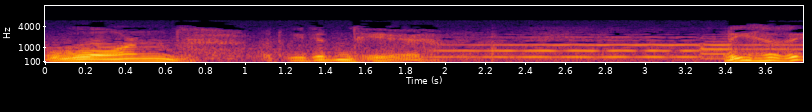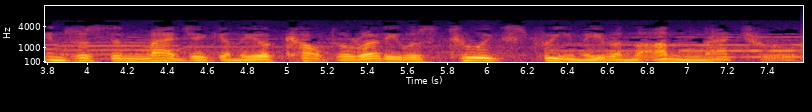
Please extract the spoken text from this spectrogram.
Warned, but we didn't hear. Lisa's interest in magic and the occult already was too extreme, even unnatural.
